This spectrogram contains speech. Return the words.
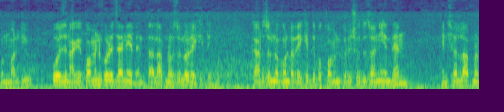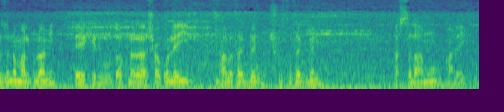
কোন মালটি প্রয়োজন। আগে কমেন্ট করে জানিয়ে দেন, তাহলে আপনার জন্য রেখে দেবো। কার জন্য কোনটা রেখে দেবো কমেন্ট করে শুধু জানিয়ে দেন। ইনশাল্লাহ আপনার জন্য মালগুলো আমি রেখে দেবো। তো আপনারা সকলেই ভালো থাকবেন, সুস্থ থাকবেন। আসসালামু আলাইকুম।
